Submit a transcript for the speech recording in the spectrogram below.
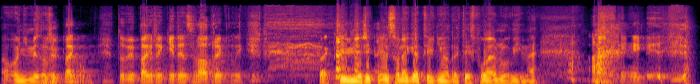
A oni mi to, to řeknou. Pak, to by pak řekněte, co vám řekli. tak když mi řekne něco negativního, tak teď spolu mluvíme. okay.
